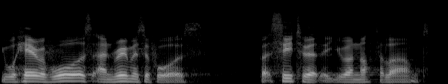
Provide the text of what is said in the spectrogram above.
You will hear of wars and rumors of wars, but see to it that you are not alarmed.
